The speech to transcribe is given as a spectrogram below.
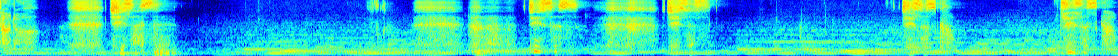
Don't know. Jesus. Jesus. Jesus. Jesus, come. Jesus, come.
